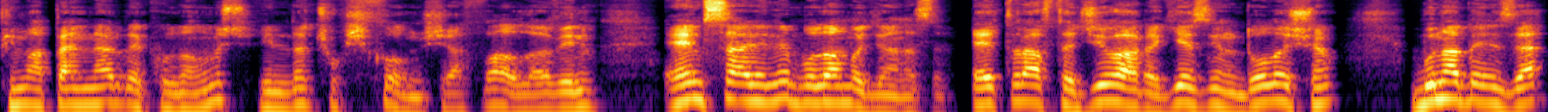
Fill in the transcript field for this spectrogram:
pimapenler de kullanılmış. Villa çok şık olmuş ya. Vallahi benim emsalini bulamayacağınız. Etrafta civarda gezin dolaşın. Buna benzer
